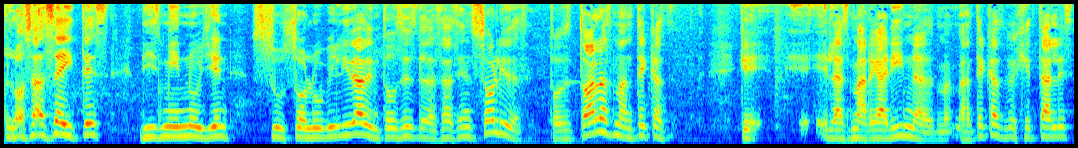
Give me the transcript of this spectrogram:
los aceites, disminuyen su solubilidad, entonces las hacen sólidas. Entonces, todas las mantecas que eh, las margarinas, ma- mantecas vegetales,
